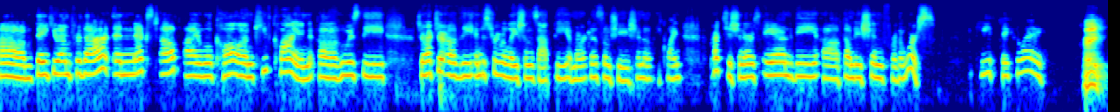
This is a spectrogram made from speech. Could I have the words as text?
Um, thank you, Em, for that. And next up, I will call on Keith Klein, uh, who is the Director of the Industry Relations at the American Association of Equine Practitioners and the uh, Foundation for the Horse. Keith, take it away. Great.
